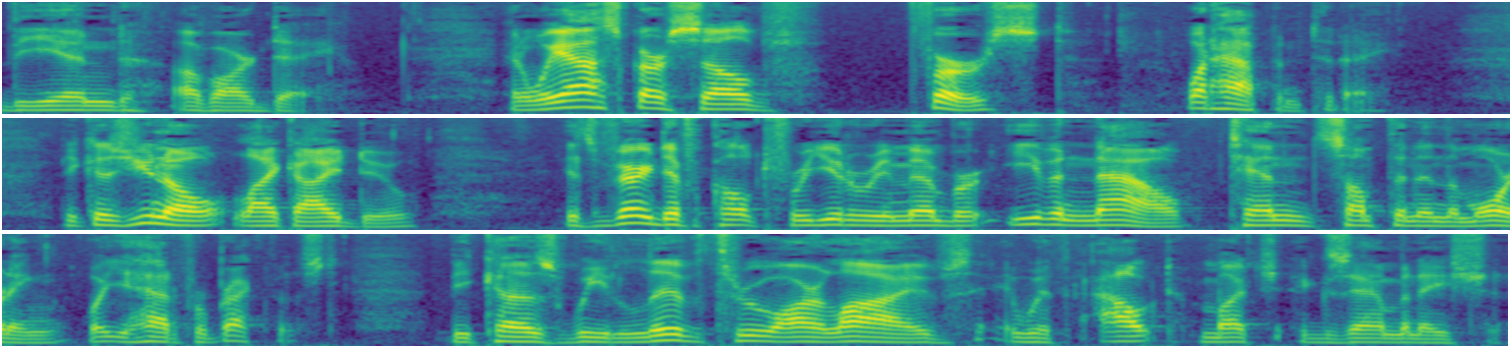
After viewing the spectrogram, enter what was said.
the end of our day. And we ask ourselves first, what happened today? Because you know, like I do, it's very difficult for you to remember, even now, 10 something in the morning, what you had for breakfast, because we live through our lives without much examination.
